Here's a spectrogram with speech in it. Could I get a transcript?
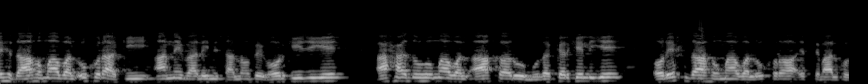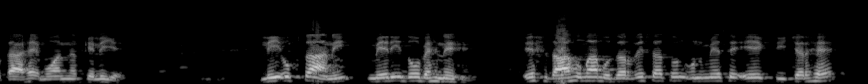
احداہما والاخرى کی، آنے والی مثالوں پہ غور کیجیے۔ احدہما والآخر مذکر کے لیے اور احداہما والاخرى استعمال ہوتا ہے مؤنث کے لیے۔ لی اختانی میری دو بہنیں ہیں۔ احداہما مدرسۃ، ان میں سے ایک ٹیچر ہے۔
